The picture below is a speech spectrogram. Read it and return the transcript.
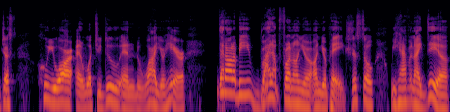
just who you are and what you do and why you're here. That ought to be right up front on your on your page, just so we have an idea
